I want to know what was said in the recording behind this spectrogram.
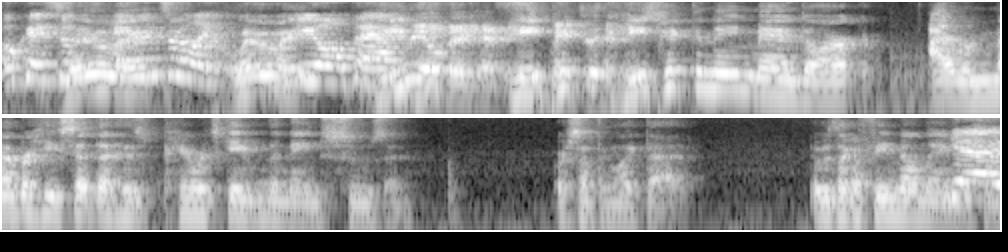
Okay, so Wait, his wait, wait. parents are like Wait, wait, wait. real bad. He- real big hippies. He picked, major the, he picked the name Mandark. I remember he said that his parents gave him the name Susan, or something like that. It was like a female name. or yeah, it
